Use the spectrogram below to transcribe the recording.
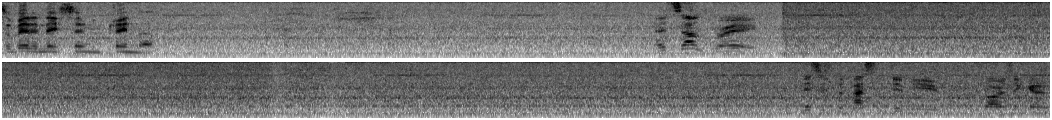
Uh, it's a very nice sounding train that. it sounds great. This is the passenger view, as far as it goes.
